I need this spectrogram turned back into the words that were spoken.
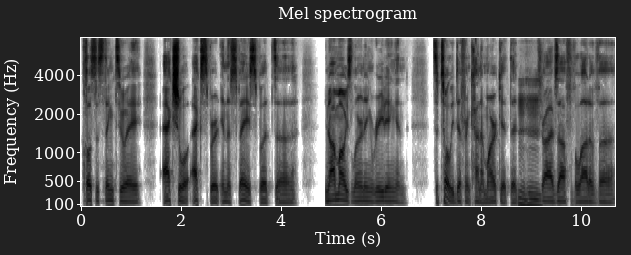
closest thing to a actual expert in the space. But uh, you know, I'm always learning, reading, and it's a totally different kind of market that mm-hmm. drives off of a lot of, uh,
